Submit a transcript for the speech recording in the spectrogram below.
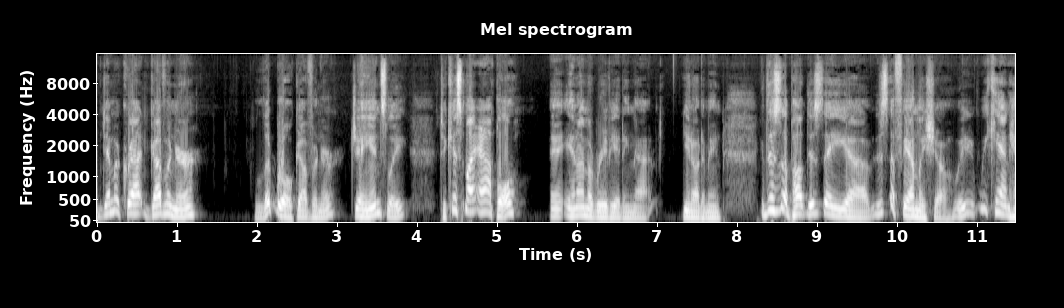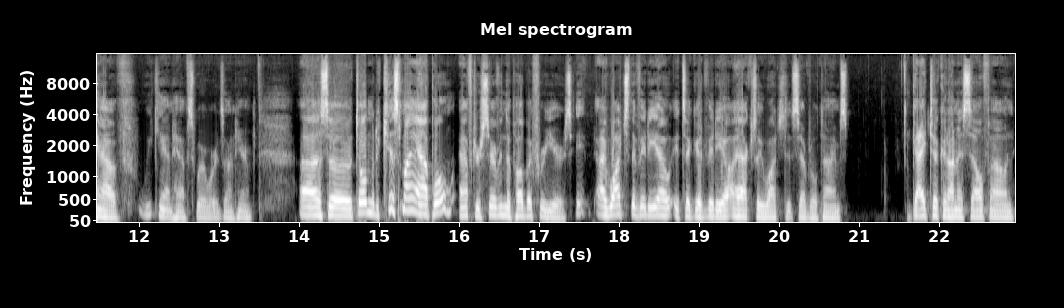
Democrat governor, liberal governor, Jay Inslee, to kiss my apple, and, and I'm abbreviating that. You know what I mean? This is a this is a uh, this is a family show. We we can't have we can't have swear words on here. Uh, so told him to kiss my apple after serving the public for years. It, I watched the video. It's a good video. I actually watched it several times. Guy took it on his cell phone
